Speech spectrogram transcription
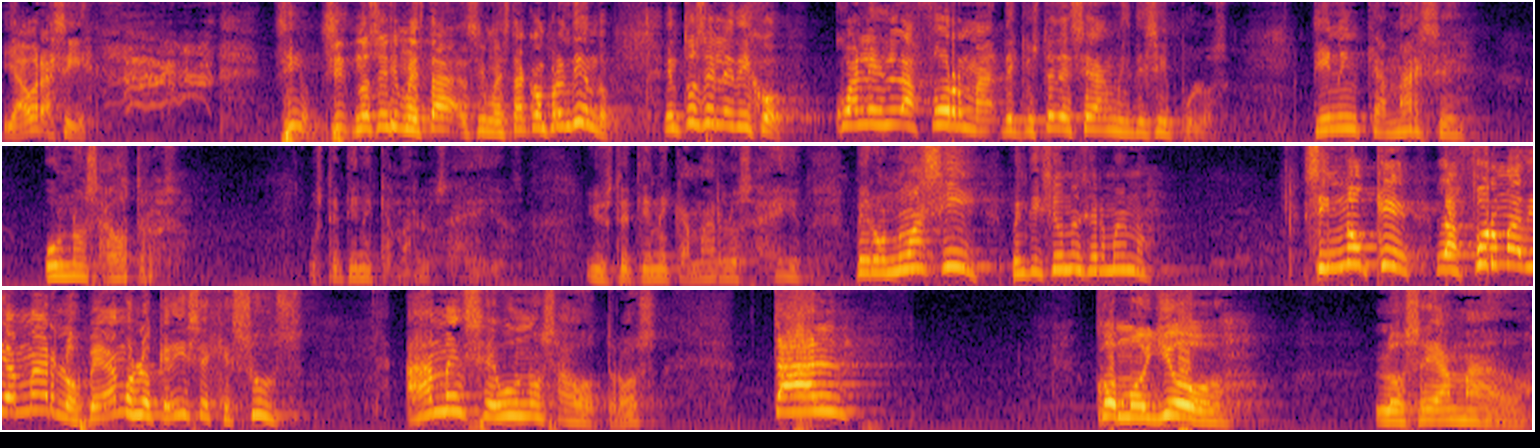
Y ahora sí. Sí, no sé si me, está, si me está comprendiendo. Entonces le dijo, ¿Cuál es la forma de que ustedes sean mis discípulos? Tienen que amarse unos a otros. Usted tiene que amarlos a ellos. Y usted tiene que amarlos a ellos. Pero no así, bendiciones hermano. Sino que la forma de amarlos, veamos lo que dice Jesús. Ámense unos a otros tal como yo los he amado.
